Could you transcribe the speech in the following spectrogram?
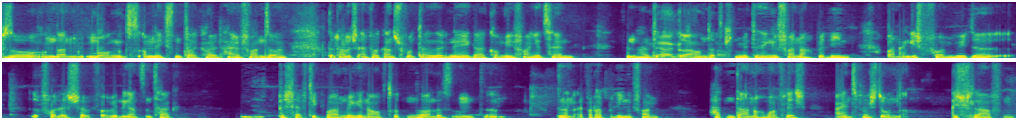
so und dann morgens am nächsten Tag halt heimfahren sollen. Dann habe ich einfach ganz spontan gesagt, nee, egal, komm, wir fahren jetzt hin. Sind halt Ja, genau, 300 genau. Kilometer hingefahren nach Berlin, waren eigentlich voll müde, voll erschöpft, weil wir den ganzen Tag beschäftigt waren wegen den Auftritten und so alles und wir sind einfach nach Berlin gefahren, hatten da noch mal vielleicht ein, zwei Stunden geschlafen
